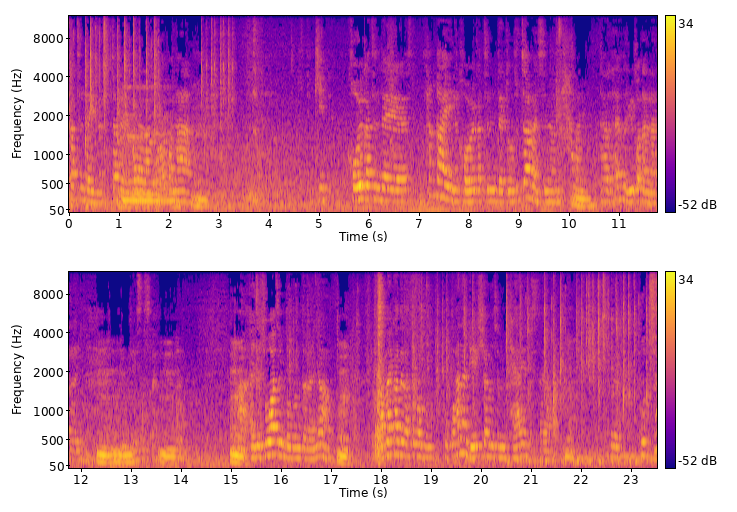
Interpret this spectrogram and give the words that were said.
같은 데 있는 숫자를 읽어달라고 하거나 음. 기, 거울 같은 데 상가에 있는 거울 같은 데도 숫자만 있으면 다, 만, 음. 다 해서 읽어달라는 음. 게 있었어요. 음. 음. 아, 이제 좋아진 부분들은요. 음. 가말 카드 같은 거 보- 보고 하는 리액션이 좀 다양해졌어요. 네. 그 고추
